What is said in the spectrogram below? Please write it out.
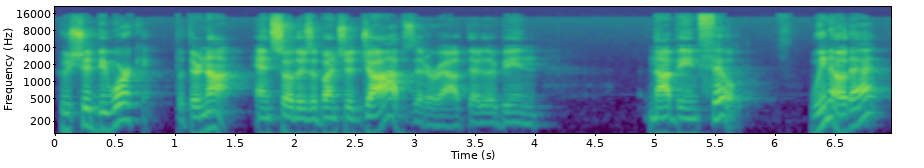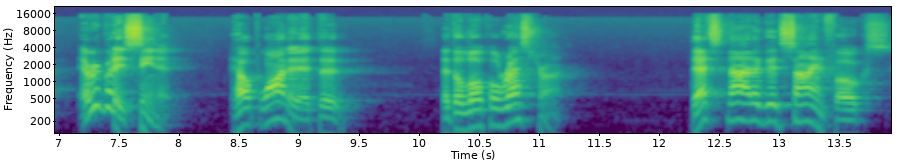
who should be working, but they're not. And so there's a bunch of jobs that are out there that are being not being filled. We know that. Everybody's seen it. Help wanted at the at the local restaurant. That's not a good sign, folks.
